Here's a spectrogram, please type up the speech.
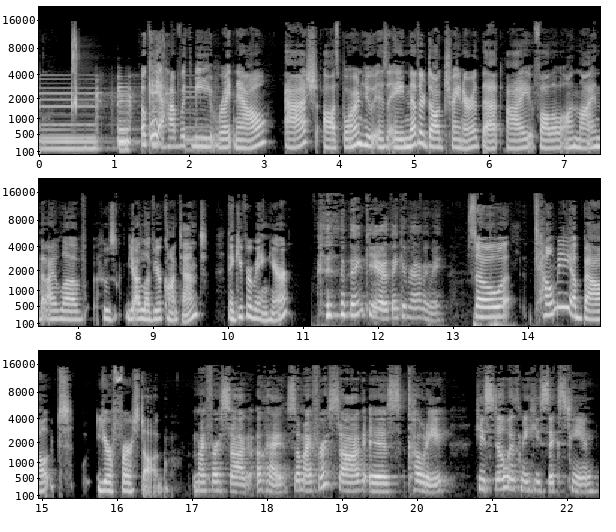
Okay, I have with me right now Ash Osborne, who is another dog trainer that I follow online that I love, who's, I love your content. Thank you for being here. Thank you. Thank you for having me. So tell me about your first dog. My first dog. Okay. So my first dog is Cody. He's still with me. He's 16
